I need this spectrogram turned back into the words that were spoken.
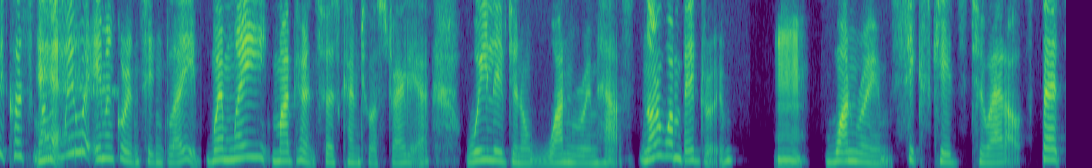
because yeah. when we were immigrants in Glebe, when we, my parents first came to Australia, we lived in a one room house, not a one bedroom, mm. one room, six kids, two adults. But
